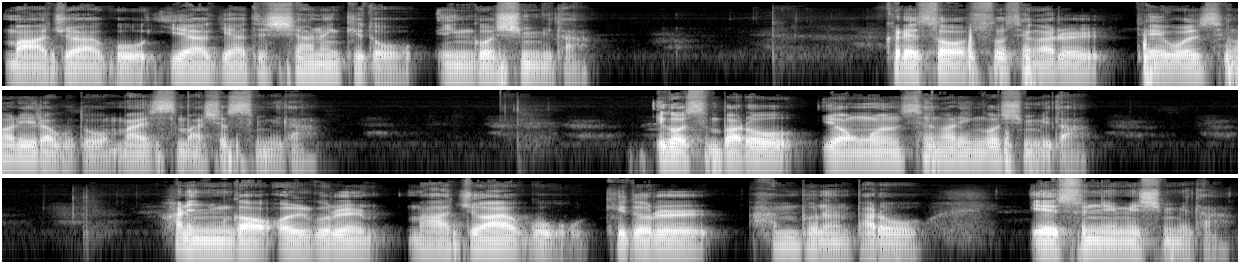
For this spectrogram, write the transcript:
마주하고 이야기하듯이 하는 기도인 것입니다. 그래서 수생활을 대월 생활이라고도 말씀하셨습니다. 이것은 바로 영혼 생활인 것입니다. 하느님과 얼굴을 마주하고 기도를 한 분은 바로 예수님이십니다.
